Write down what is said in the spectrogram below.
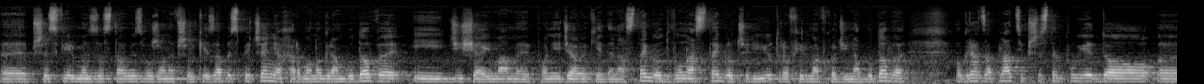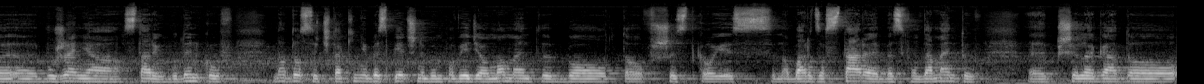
e, przez firmy zostały złożone wszelkie zabezpieczenia, harmonogram budowy i dzisiaj mamy poniedziałek 11, 12, czyli jutro firma wchodzi na budowę, ogradza plac i przystępuje do e, burzenia starych budynków. No dosyć taki niebezpieczny bym powiedział moment, bo to wszystko jest no, bardzo stare, bez fundamentów e, przylega do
